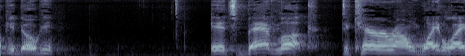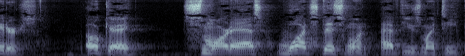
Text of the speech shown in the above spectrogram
Okie dokie. It's bad luck to carry around white lighters. Okay, smartass. Watch this one. I have to use my teeth.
